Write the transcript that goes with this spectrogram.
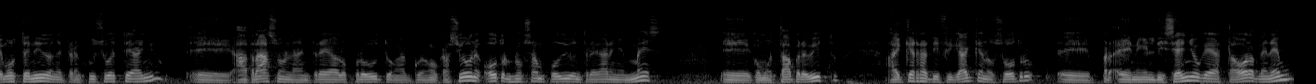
hemos tenido en el transcurso de este año eh, atrasos en la entrega de los productos en, ocasiones, otros no se han podido entregar en el mes, eh, como está previsto. Hay que ratificar que nosotros, eh, en el diseño que hasta ahora tenemos,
